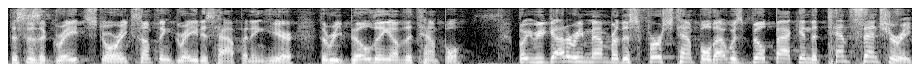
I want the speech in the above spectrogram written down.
This is a great story. Something great is happening here the rebuilding of the temple. But we got to remember this first temple that was built back in the 10th century.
